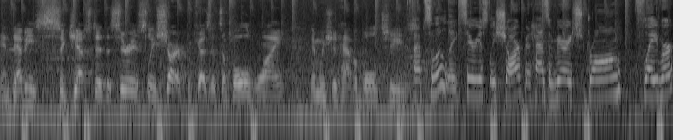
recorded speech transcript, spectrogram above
And Debbie suggested the Seriously Sharp because it's a bold wine, and we should have a bold cheese. Absolutely. Seriously sharp. It has a very strong flavor.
